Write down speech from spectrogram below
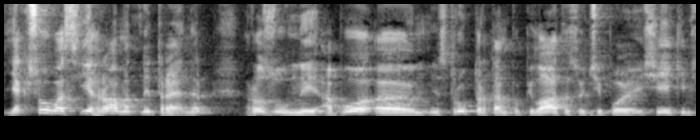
якщо у вас є грамотний тренер, розумний, або е, інструктор там, по пілатесу чи по ще якимсь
